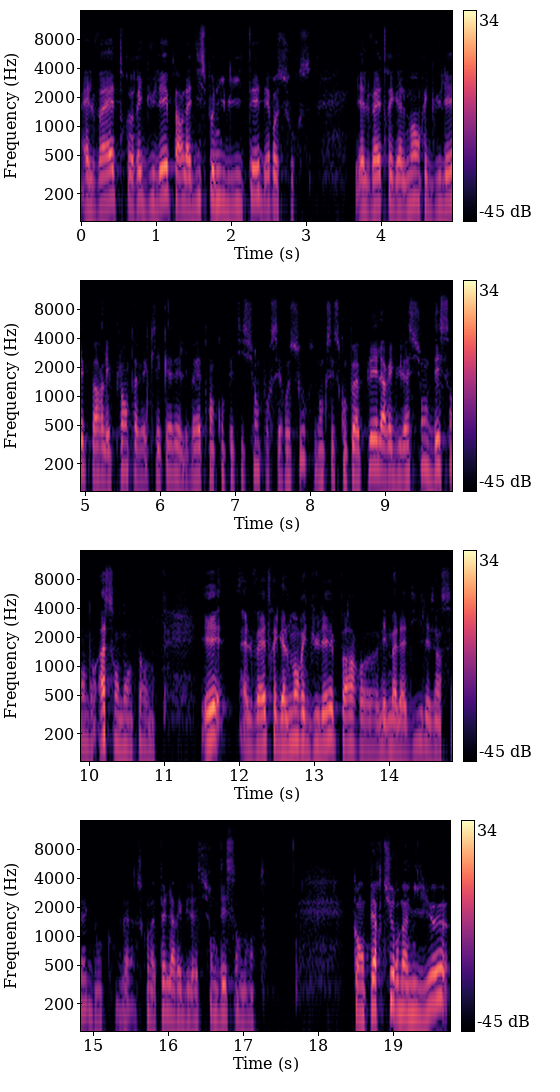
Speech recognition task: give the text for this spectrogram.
elle va être régulée par la disponibilité des ressources. Elle va être également régulée par les plantes avec lesquelles elle va être en compétition pour ces ressources. Donc c'est ce qu'on peut appeler la régulation ascendante. Et elle va être également régulée par euh, les maladies, les insectes, donc ce qu'on appelle la régulation descendante. quand on perturbe un milieu,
